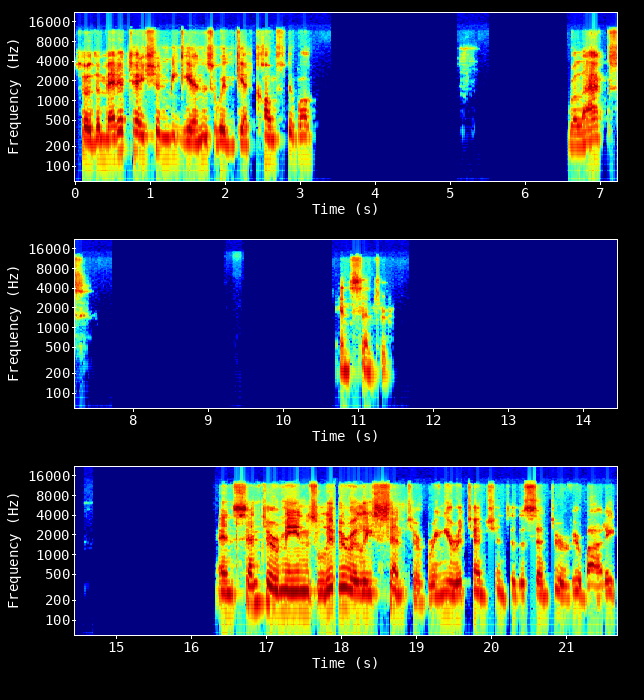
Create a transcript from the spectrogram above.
So the meditation begins with get comfortable, relax, and center. And center means literally center. Bring your attention to the center of your body.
